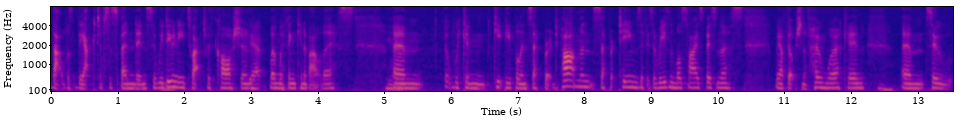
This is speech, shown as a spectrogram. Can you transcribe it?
that was the act of suspending. So we do need to act with caution Yeah. when we're thinking about this. Yeah. Um, we can keep people in separate departments, separate teams if it's a reasonable size business. We have the option of home working. Um, so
